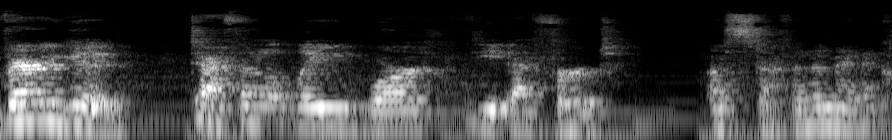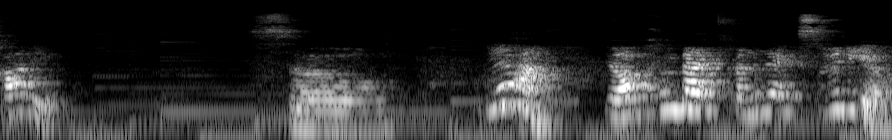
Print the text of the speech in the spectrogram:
Very good. Definitely worth the effort of stuffing the manicotti. So yeah, y'all come back for the next video.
